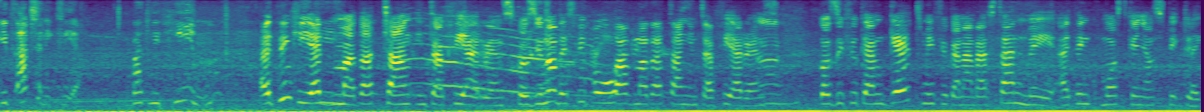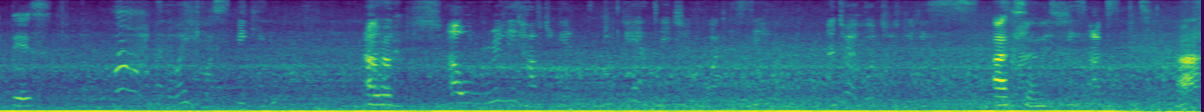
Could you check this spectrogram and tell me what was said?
It's actually clear. But with him, I think he had mother tongue interference because you know there's people who have mother tongue interference. Because if you can get me, if you can understand me, I think most Kenyans speak like this. by the way he was speaking, I Uh-huh. would I would really have to get to pay attention to what he's saying until I got used to his his Accent. language, his accent. Ah,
